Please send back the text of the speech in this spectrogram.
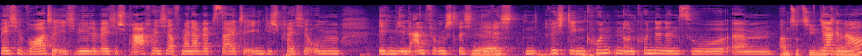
welche Worte ich wähle, welche Sprache ich auf meiner Webseite irgendwie spreche, um irgendwie in Anführungsstrichen die Ja. richten, richtigen Kunden und Kundinnen zu ähm, Anzuziehen. Ja, genau.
